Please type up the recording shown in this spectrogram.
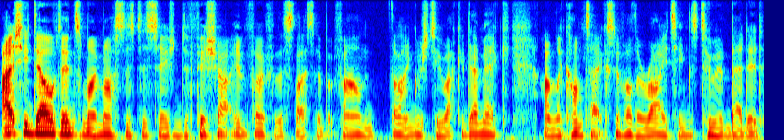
I actually delved into my master's dissertation to fish out info for this letter, but found the language too academic and the context of other writings too embedded,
